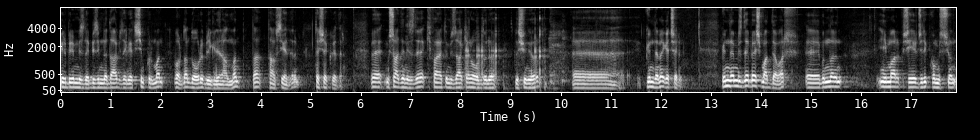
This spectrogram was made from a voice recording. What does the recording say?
birbirimizle, bizimle daha güzel iletişim kurman, oradan doğru bilgileri alman da tavsiye ederim. Teşekkür ederim. Ve müsaadenizle kifayeti müzakere olduğunu düşünüyorum. Ee, gündeme geçelim. Gündemimizde beş madde var. Ee, bunların İmar Şehircilik Komisyon e,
